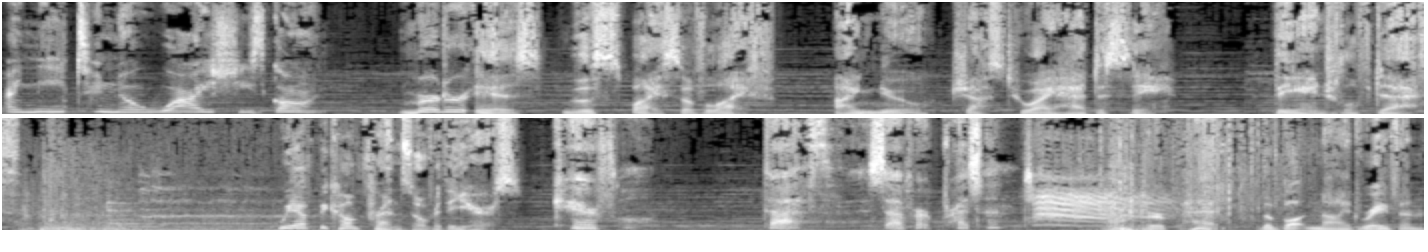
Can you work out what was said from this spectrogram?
I need to know why she's gone. Murder is the spice of life. I knew just who I had to see the Angel of Death. We have become friends over the years. Careful. Death is ever present. Her pet, the button eyed raven,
